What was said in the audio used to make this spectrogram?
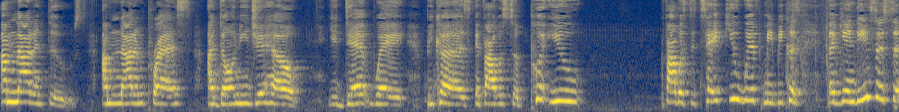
I'm not enthused. I'm not impressed. I don't need your help. You're dead weight because if I was to put you, if I was to take you with me, because again, these are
